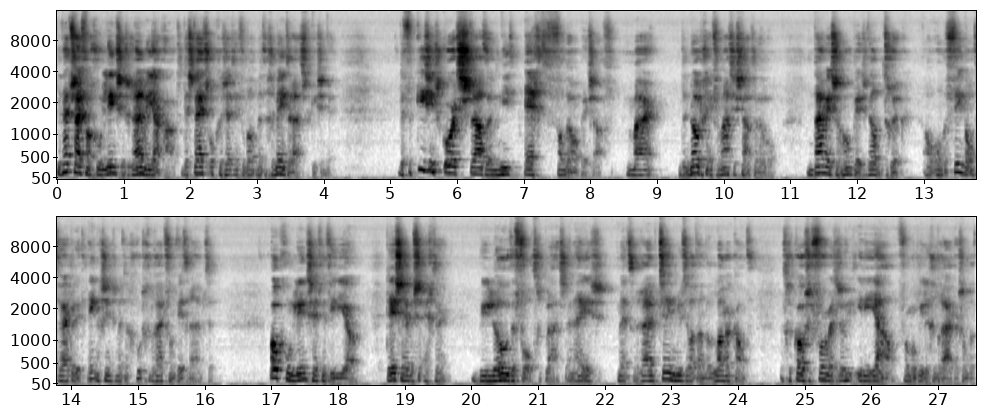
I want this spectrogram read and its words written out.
De website van GroenLinks is ruim een jaar oud, destijds opgezet in verband met de gemeenteraadsverkiezingen. De verkiezingskoorts straalt er niet echt van de homepage af, maar de nodige informatie staat er wel op. daarmee is de homepage wel druk, al onderving de ontwerper dit enigszins met een goed gebruik van witruimte. Ook GroenLinks heeft een video. Deze hebben ze echter below the fold geplaatst en hij is met ruim 2 minuten wat aan de lange kant. Het gekozen format is ook niet ideaal voor mobiele gebruikers, omdat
